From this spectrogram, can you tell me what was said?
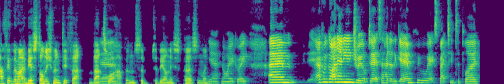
I think there might be astonishment if that that's Yeah. what happens. To, to be honest, personally, Yeah, no, I agree. Um, have we got any injury updates ahead of the game? Who are we expecting to play?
